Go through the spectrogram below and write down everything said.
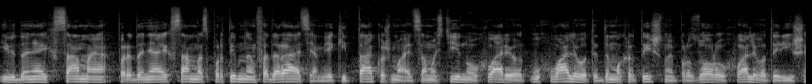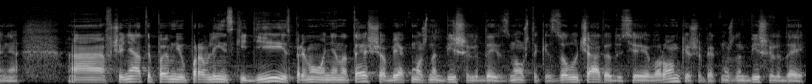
і віддання їх саме передання їх саме спортивним федераціям, які також мають самостійно ухвалювати, ухвалювати демократично і прозоро ухвалювати рішення, е, вчиняти певні управлінські дії, спрямовані на те, щоб як можна більше людей знову ж таки залучати до цієї воронки, щоб як можна більше людей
